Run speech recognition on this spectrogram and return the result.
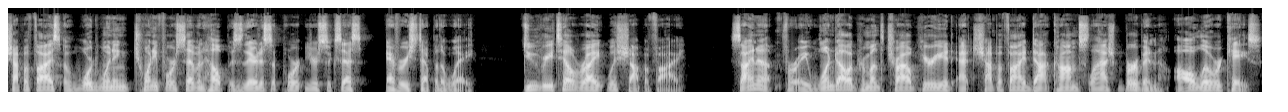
Shopify's award winning 24 7 help is there to support your success every step of the way. Do retail right with Shopify. Sign up for a $1 per month trial period at shopify.com slash bourbon, all lowercase,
